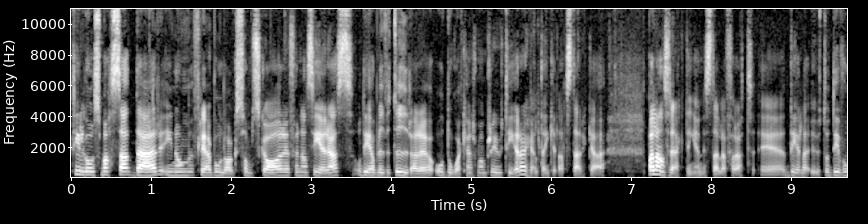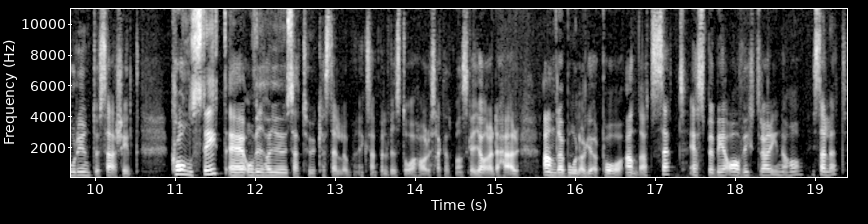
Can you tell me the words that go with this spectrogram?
tillgångsmassa där inom flera bolag som ska refinansieras och det har blivit dyrare och då kanske man prioriterar helt enkelt att stärka balansräkningen istället för att eh, dela ut. Och det vore ju inte särskilt konstigt eh, och vi har ju sett hur Castellum exempelvis då har sagt att man ska göra det här. Andra bolag gör på annat sätt. SBB avyttrar innehav istället.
